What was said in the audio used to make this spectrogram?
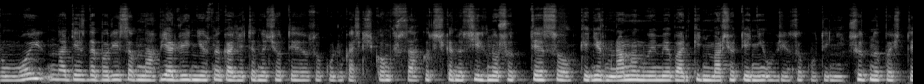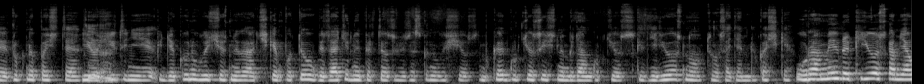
мой Надежда Борисовна, я линию на счет ее сокулю кашки конкурса. Куточка на сильно шот тесо, кенир мнамно нуеме бань, кинь маршотени урин шут на почте, друг на почте. Йожитени, кидекуну вычес а на очкем поте, обязательно пертезу визаскану вычес. Мкет гуртес ищно, мидам гуртес. Кизнериосно, тросадям люкашке. Ураме врекиос камья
